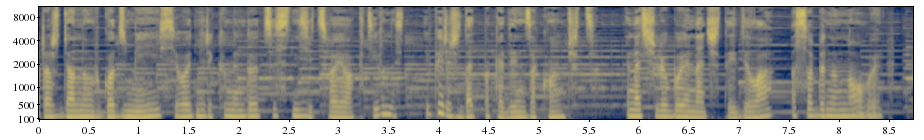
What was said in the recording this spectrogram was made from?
Рожденным в год змеи сегодня рекомендуется снизить свою активность и переждать, пока день закончится. Иначе любые начатые дела, особенно новые,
